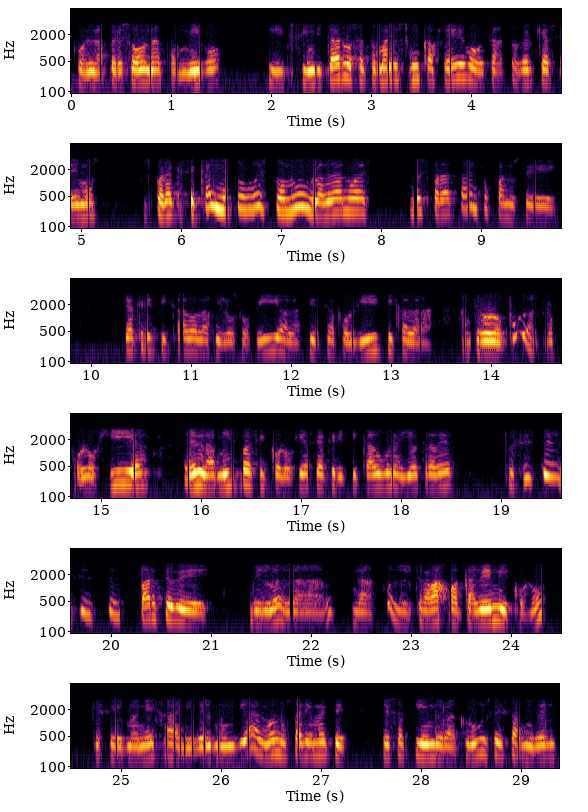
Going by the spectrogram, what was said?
con la persona, conmigo, y pues, invitarlos a tomarles un café o a, ver qué hacemos, pues para que se calme todo esto, ¿no? La verdad no es, no es para tanto cuando se se ha criticado la filosofía, la ciencia política, la antropología, en la misma psicología se ha criticado una y otra vez, pues este es, parte de, la, el trabajo académico, ¿no? Que se maneja a nivel mundial, no necesariamente es aquí en Veracruz, es a nivel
